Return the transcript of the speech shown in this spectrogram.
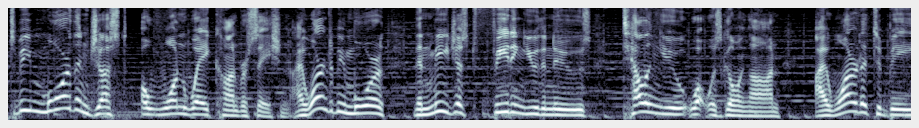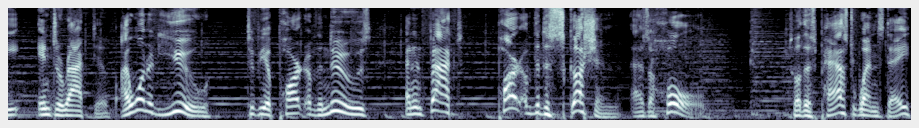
to be more than just a one way conversation. I wanted to be more than me just feeding you the news, telling you what was going on. I wanted it to be interactive. I wanted you to be a part of the news and, in fact, part of the discussion as a whole. So, this past Wednesday,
